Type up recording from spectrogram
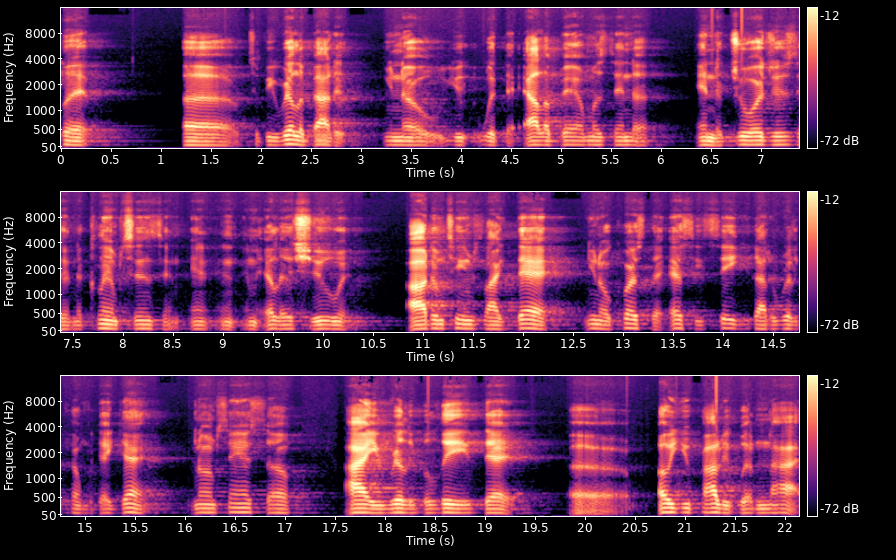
but uh, to be real about it, you know, you, with the Alabamas and the and the Georgias and the Clemsons and, and, and, and LSU and all them teams like that, you know, of course the SEC, you got to really come with that game. You know what I'm saying? So I really believe that uh, OU probably will not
